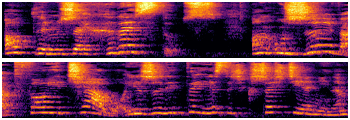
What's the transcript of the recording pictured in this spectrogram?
o tym, że Chrystus, On używa Twoje ciało. Jeżeli Ty jesteś chrześcijaninem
